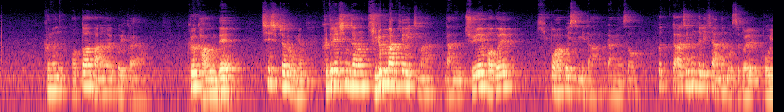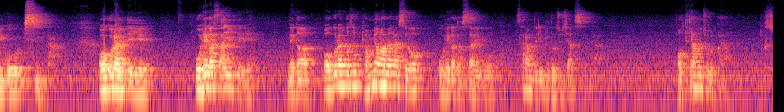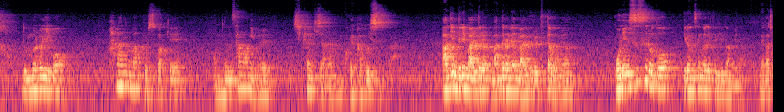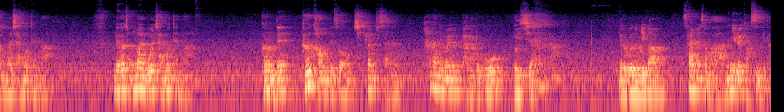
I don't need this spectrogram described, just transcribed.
그는 어떠한 반응을 보일까요? 그 가운데 70절을 보면 그들의 심장은 기름만 끼어 있지만 나는 주의 법을 기뻐하고 있습니다. 라면서 끝까지 흔들리지 않는 모습을 보이고 있습니다. 억울할 때에 오해가 쌓일 때에 내가 억울한 것을 변명하면 할수록 오해가 더 쌓이고 사람들이 믿어주지 않습니다. 어떻게 하면 좋을까요? 눈물 흘리고 하나님만 볼 수밖에 없는 상황임을 시편 기자는 고백하고 있습니다. 악인들이 말들, 만들어낸 말들을 듣다 보면 본인 스스로도 이런 생각이 들기도 합니다. 내가 정말 잘못했나? 내가 정말 뭘 잘못했나? 그런데 그 가운데서 시편 기자는 하나님을 바라보고 의지합니다. 여러분 우리가 살면서 많은 일을 겪습니다.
